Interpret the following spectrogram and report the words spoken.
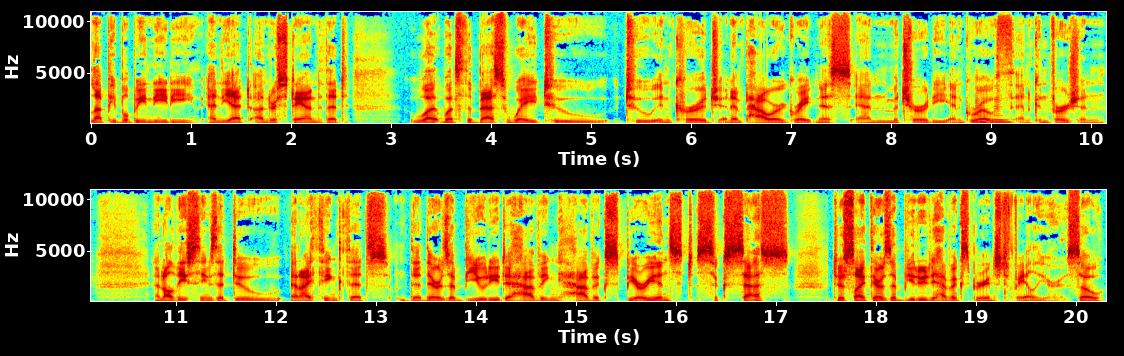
let people be needy, and yet understand that what what's the best way to to encourage and empower greatness and maturity and growth mm-hmm. and conversion and all these things that do and i think that's that there's a beauty to having have experienced success just like there's a beauty to have experienced failure so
